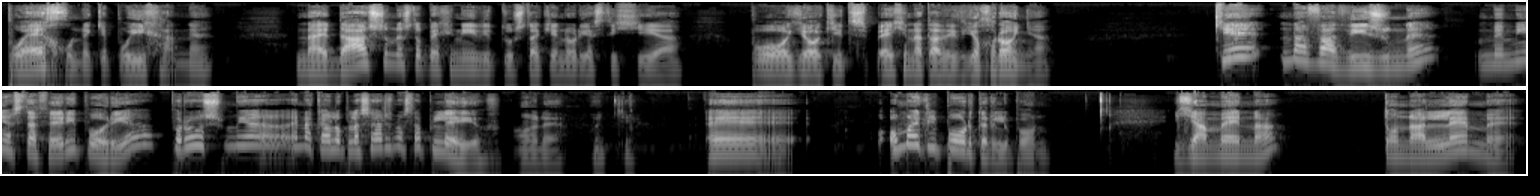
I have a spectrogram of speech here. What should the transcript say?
που έχουν και που είχαν, να εντάσσουν στο παιχνίδι τους τα καινούρια στοιχεία που ο Γιόκιτς έχει να τα δει δύο χρόνια και να βαδίζουν με μια σταθερή πορεία προς μια, ένα καλό πλασάρισμα στα playoff. Ωραία, οκ. Ε, ο Μάικλ Πόρτερ λοιπόν. Για μένα το να λέμε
